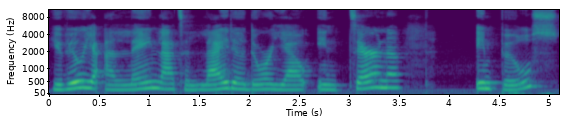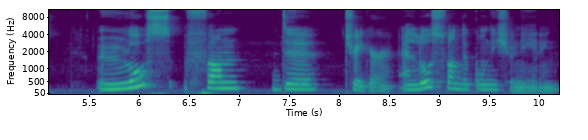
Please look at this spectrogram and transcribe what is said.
Je wil je alleen laten leiden door jouw interne impuls, los van de trigger en los van de conditionering.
